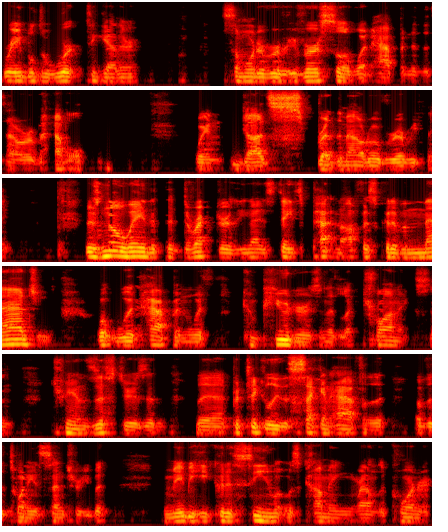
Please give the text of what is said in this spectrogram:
we're able to work together. Somewhat of a reversal of what happened in the Tower of Babel when God spread them out over everything. There's no way that the director of the United States Patent Office could have imagined what would happen with computers and electronics and transistors and the particularly the second half of the of the 20th century but maybe he could have seen what was coming around the corner.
